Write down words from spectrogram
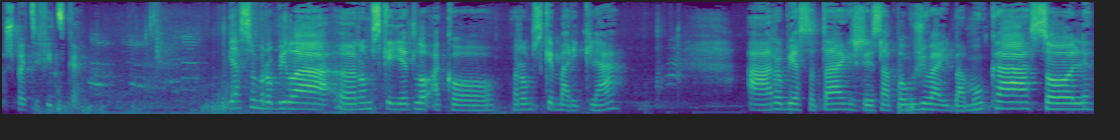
špecifické? Ja som robila e, rómske jedlo ako rómske marikľa a robia sa tak, že sa používa iba muka, soľ,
